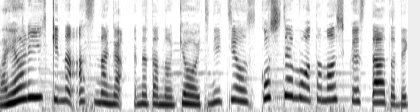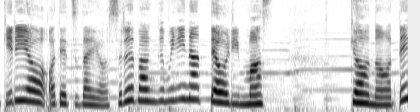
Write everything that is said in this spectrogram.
バイオリン弾きのアスナがあなたの今日一日を少しでも楽しくスタートできるようお手伝いをする番組になっております。今日のお天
